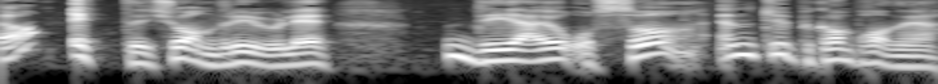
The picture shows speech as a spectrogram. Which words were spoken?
ja. etter 22.07. Det er jo også en type kampanje?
